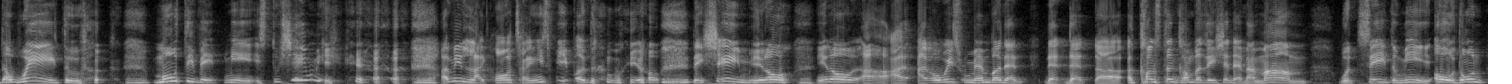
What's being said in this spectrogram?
the way to motivate me is to shame me. I mean, like all Chinese people do, you know, they shame, you know, you know. Uh, I, I always remember that that that uh, a constant conversation that my mom would say to me, "Oh, don't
